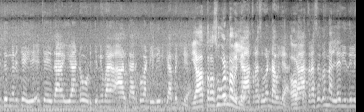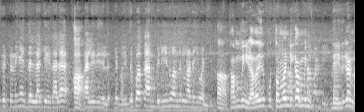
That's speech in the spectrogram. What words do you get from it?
ഇതിങ്ങനെ ചെയ്- ചെയ്താണ്ട് ഓടിച്ചിന് ആൾക്കാർക്ക് വണ്ടിയിൽ ഇരിക്കാൻ പറ്റില്ല. യാത്ര സുഖം ഉണ്ടാവില്ല? യാത്രാ സുഖം ഉണ്ടാവില്ല. യാത്ര സുഖം നല്ല രീതിയിൽ കിട്ടണെങ്കിൽ ഇതെല്ലാം ചെയ്താലേ നല്ല രീതിയിൽ കിട്ടും ഇതിപ്പോ കമ്പനിന്ന് നിന്ന് വന്നിട്ടുള്ളതാണ് ഈ വണ്ടി. ആ കമ്പനി. അതായത് പുത്തൻ വണ്ടി കമ്പനി. ഇത് കണ്ട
